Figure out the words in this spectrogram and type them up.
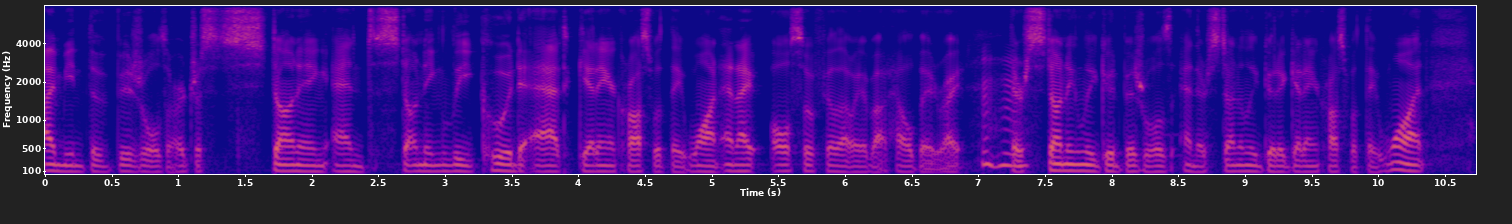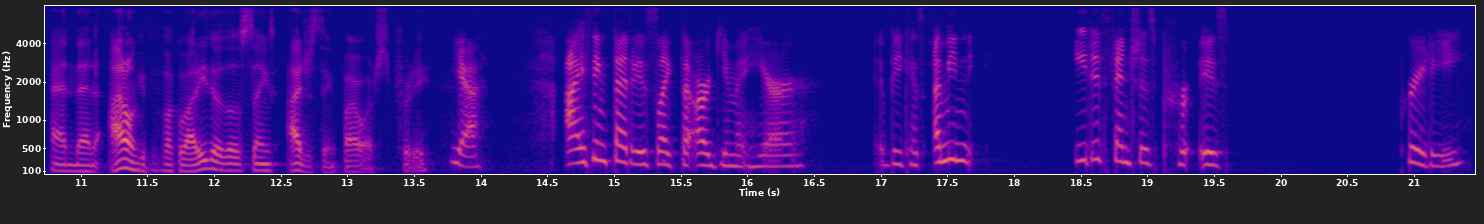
I mean the visuals are just stunning and stunningly good at getting across what they want. And I also feel that way about Hellblade right? Mm-hmm. They're stunningly good visuals and they're stunningly good at getting across what they want. And then I don't give a fuck about either of those things. I just think Firewatch is pretty. Yeah. I think that is like the argument here because I mean Edith Finch is pr- is pretty.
